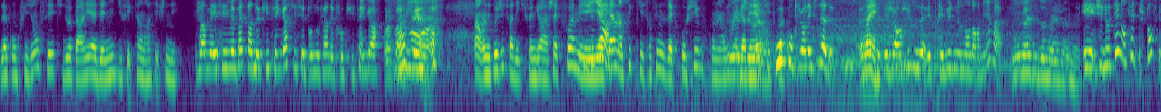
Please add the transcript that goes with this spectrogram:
la conclusion, c'est tu dois parler à Dani du fait que t'as embrassé Finney. Genre mais essayez même pas de faire de cliffhanger si c'est pour nous faire des faux cliffhangers quoi. Vraiment. clair. Ah, on n'est pas obligé de faire des cliffhangers à chaque fois, mais il y a ça. quand même un truc qui est censé nous accrocher pour qu'on ait envie de regarder la suite. Ou Quoi. conclure l'épisode. Là Ouais. c'était genre juste vous avez prévu de nous endormir. Ouais, c'est dommage. Et j'ai noté qu'en fait, je pense que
